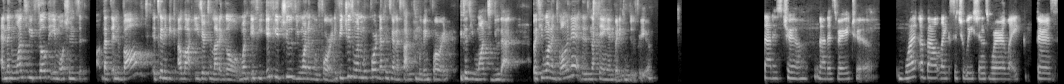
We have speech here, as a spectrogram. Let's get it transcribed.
And then once you feel the emotions that's involved, it's going to be a lot easier to let it go. If you if you choose you want to move forward, if you choose you want to move forward, nothing's going to stop you from moving forward because you want to do that. But if you want to dwell in it, there's nothing anybody can do for you. That is true. That is very true. What about like situations where like there's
